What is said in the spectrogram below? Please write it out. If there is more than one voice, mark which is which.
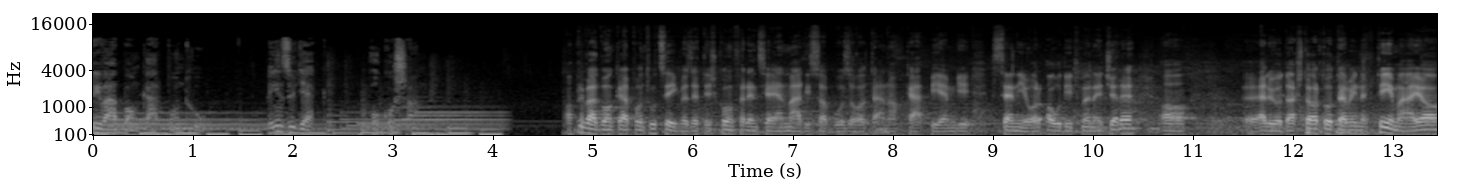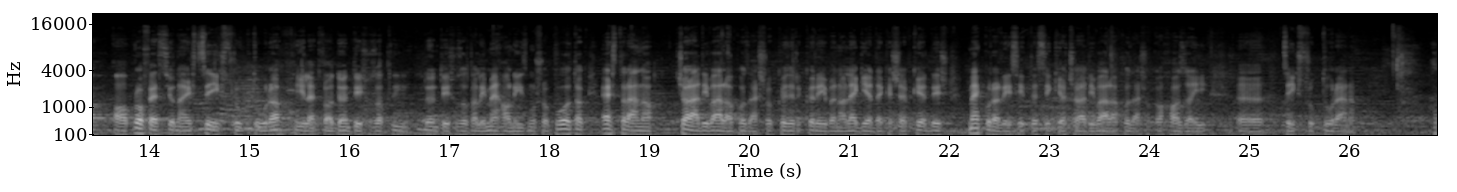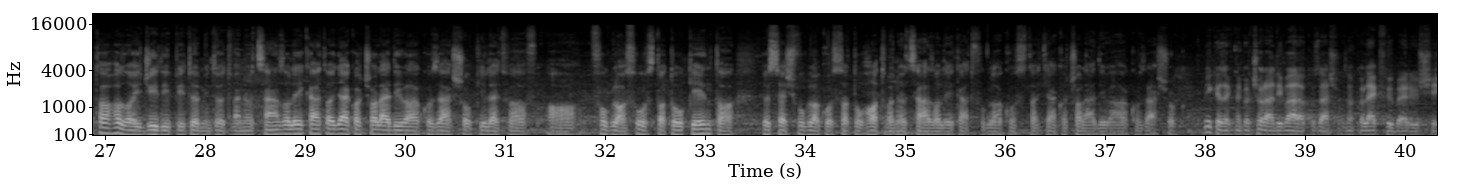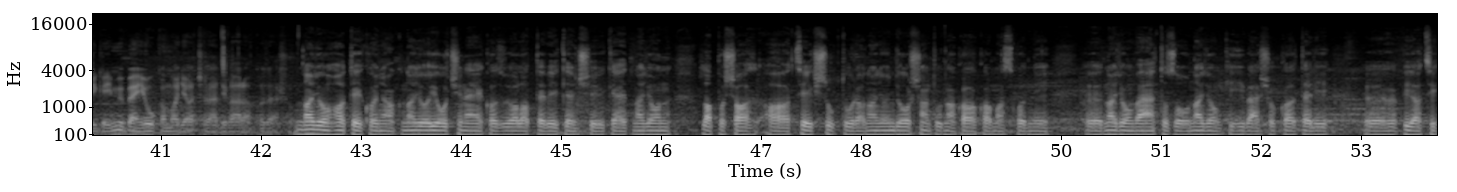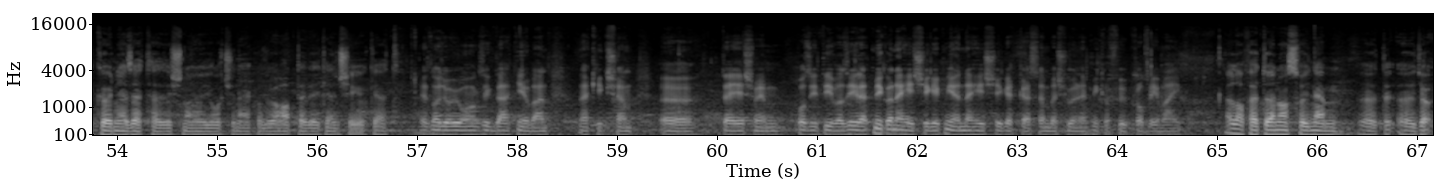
Speaker 1: privátbankár.hu Pénzügyek okosan.
Speaker 2: A privátbankár.hu cégvezetés konferenciáján Mádi Szabó Zoltán, a KPMG Senior Audit Managere, a előadást tartott, aminek témája a professzionális cégstruktúra, illetve a döntéshozatali, döntéshozatali mechanizmusok voltak. Ez talán a családi vállalkozások körében a legérdekesebb kérdés. Mekkora részét teszik ki a családi vállalkozások a hazai cégstruktúrának?
Speaker 3: Hát a hazai GDP több mint 55%-át adják a családi vállalkozások, illetve a, a foglalkoztatóként az összes foglalkoztató 65%-át foglalkoztatják a családi vállalkozások.
Speaker 2: Mik ezeknek a családi vállalkozásoknak a legfőbb erősségei? Miben jók a magyar családi vállalkozások?
Speaker 3: Nagyon hatékonyak, nagyon jól csinálják az ő alaptevékenységüket, nagyon lapos a, a cégstruktúra, nagyon gyorsan tudnak alkalmazkodni, nagyon változó, nagyon kihívásokkal teli piaci környezethez, és nagyon jól csinálják az alaptevékenységüket.
Speaker 2: Ez nagyon jól hangzik, de hát nyilván nekik sem ö, teljesen pozitív az élet. Mik a nehézségek, milyen nehézségekkel szembesülnek, mik a fő problémáik?
Speaker 3: Alapvetően az, hogy nem,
